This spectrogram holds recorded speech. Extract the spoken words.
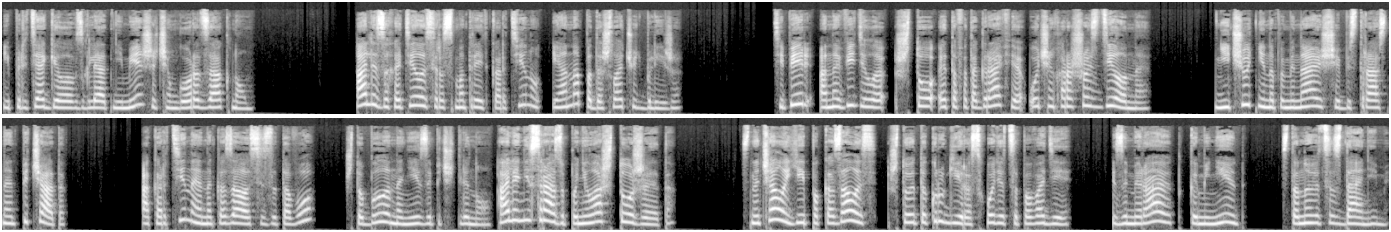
и притягивала взгляд не меньше, чем город за окном. Але захотелось рассмотреть картину, и она подошла чуть ближе. Теперь она видела, что эта фотография очень хорошо сделанная, ничуть не напоминающая бесстрастный отпечаток, а картиной она казалась из-за того, что было на ней запечатлено. Аля не сразу поняла, что же это. Сначала ей показалось, что это круги расходятся по воде, и замирают, каменеют, становятся зданиями.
